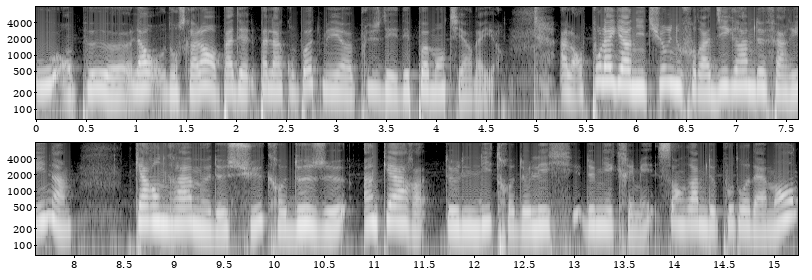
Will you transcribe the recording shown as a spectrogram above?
ou on peut, euh, là, dans ce cas-là, pas de, pas de la compote, mais euh, plus des pommes entières d'ailleurs. Alors pour la garniture, il nous faudra 10 g de farine, 40 g de sucre, 2 œufs, 1 quart de litre de lait demi-écrémé, 100 g de poudre d'amande,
